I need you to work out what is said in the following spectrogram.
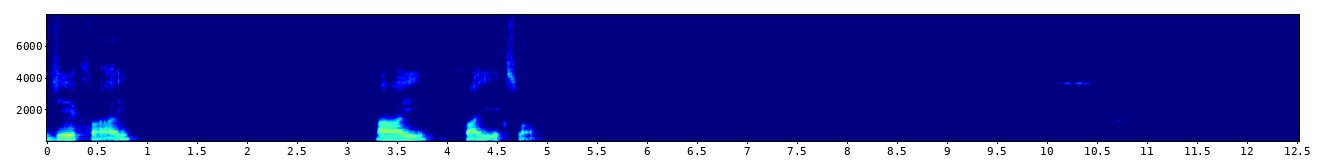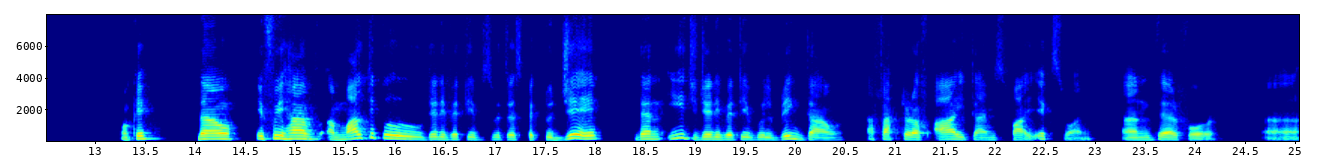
j phi i phi x1. Okay, now if we have a multiple derivatives with respect to j, then each derivative will bring down a factor of i times phi x1 and therefore uh,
